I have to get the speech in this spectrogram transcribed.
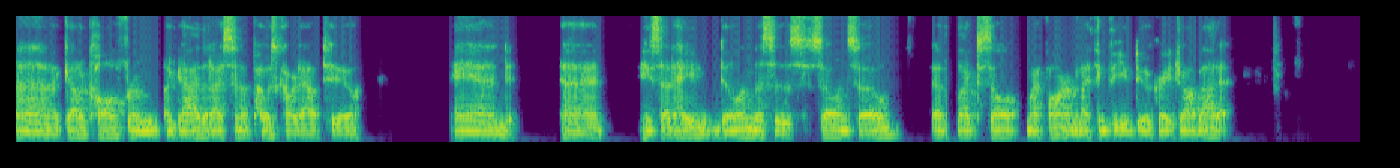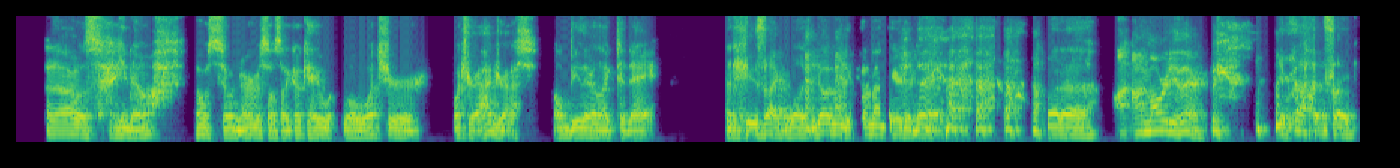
Uh, got a call from a guy that I sent a postcard out to. And uh, he said, Hey, Dillon, this is so and so. I'd like to sell my farm, and I think that you'd do a great job at it. And I was, you know, I was so nervous. I was like, okay, well, what's your what's your address? I'll be there like today. And he's like, well, you don't need to come out here today. but uh, I'm already there. yeah, it's like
